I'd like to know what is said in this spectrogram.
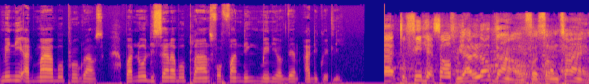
many admirable programs, but no discernible plans for funding many of them adequately. Uh, to feed herself. We are locked down for some time,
